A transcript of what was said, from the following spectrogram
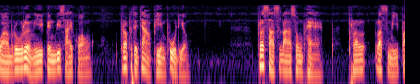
ความรู้เรื่องนี้เป็นวิสัยของพระพุทธเจ้าเพียงผู้เดียว พระศาสดาทรงแผ่ พระรัศมีไป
